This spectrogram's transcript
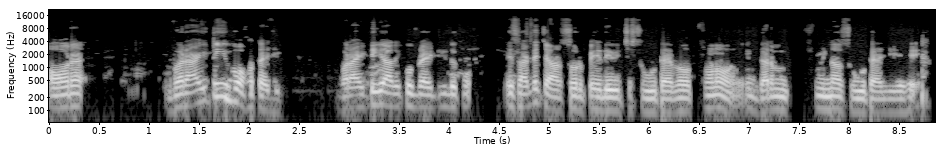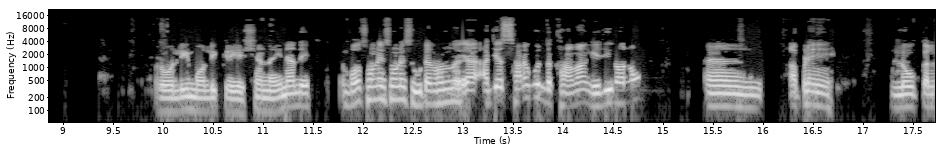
ਔਰ ਵੈਰਾਈਟੀ ਬਹੁਤ ਹੈ ਜੀ। ਵੈਰਾਈਟੀ ਆ ਦੇਖੋ ਵੈਰਾਈਟੀ ਦੇਖੋ, ਇਹ 450 ਰੁਪਏ ਦੇ ਵਿੱਚ ਸੂਟ ਹੈ, ਬਹੁਤ ਸੋਹਣਾ ਗਰਮ ਸ਼ਮੀਨਾ ਸੂਟ ਹੈ ਜੀ ਇਹ। ਰੋਲੀ ਮੋਲੀ ਕ੍ਰੀਏਸ਼ਨ ਇਹਨਾਂ ਦੇ। ਬਹੁਤ ਸੋਹਣੇ ਸੋਹਣੇ ਸੂਟ ਹੈ ਤੁਹਾਨੂੰ ਅੱਜ ਸਾਰਾ ਕੁਝ ਦਿਖਾਵਾਂਗੇ ਜੀ ਤੁਹਾਨੂੰ ਆਪਣੇ ਲੋਕਲ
